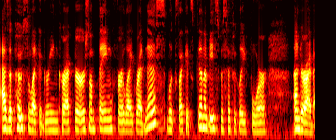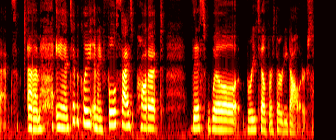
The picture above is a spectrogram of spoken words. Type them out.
as opposed to like a green corrector or something for like redness, looks like it's going to be specifically for under eye bags. Um, and typically in a full size product, this will retail for $30.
